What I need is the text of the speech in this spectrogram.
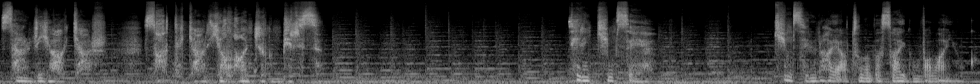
sen riyakar, sahtekar, yalancının birisin. Senin kimseye, kimsenin hayatına da saygın falan yok.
